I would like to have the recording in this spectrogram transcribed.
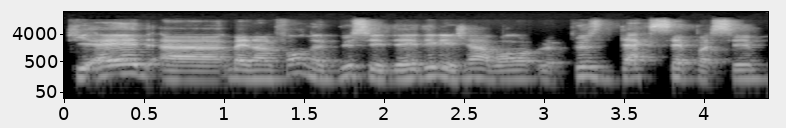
qui aide à. Ben, dans le fond, notre but, c'est d'aider les gens à avoir le plus d'accès possible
